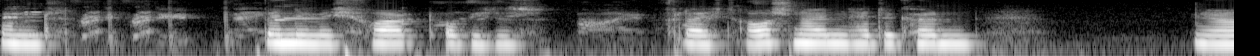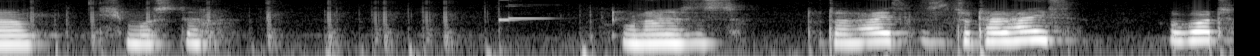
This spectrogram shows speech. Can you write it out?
Und wenn ihr mich fragt, ob ich das vielleicht rausschneiden hätte können, ja, ich musste. Oh nein, es ist total heiß. Es ist total heiß. Oh Gott.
